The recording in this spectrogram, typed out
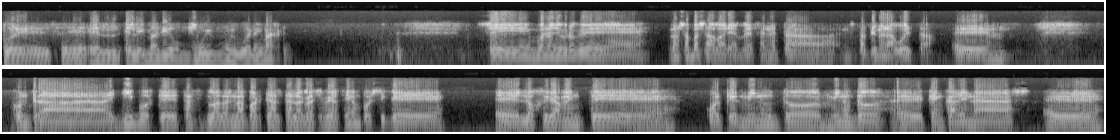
pues eh, el, el EIMA dio muy, muy buena imagen. Sí, bueno, yo creo que nos ha pasado varias veces en esta, en esta primera vuelta. Eh, contra equipos que están situados en la parte alta de la clasificación, pues sí que eh, lógicamente cualquier minuto, minutos eh, que encadenas eh,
